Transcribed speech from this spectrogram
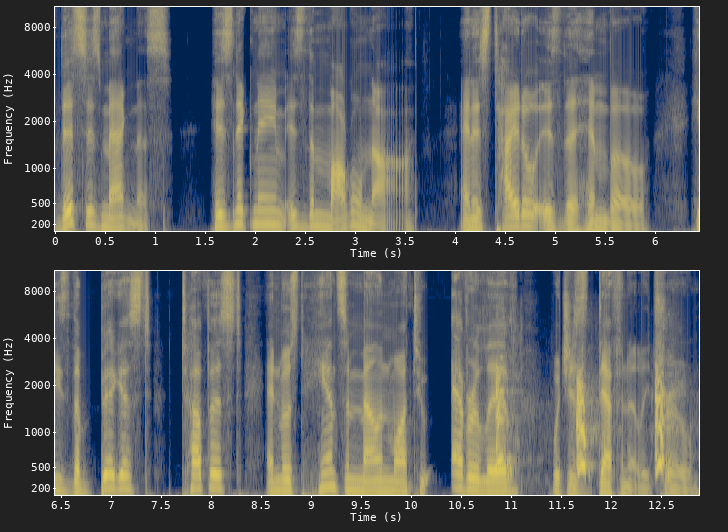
This is Magnus. His nickname is the Mogulna, and his title is the Himbo. He's the biggest, toughest, and most handsome Malinois to ever live, which is definitely true.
